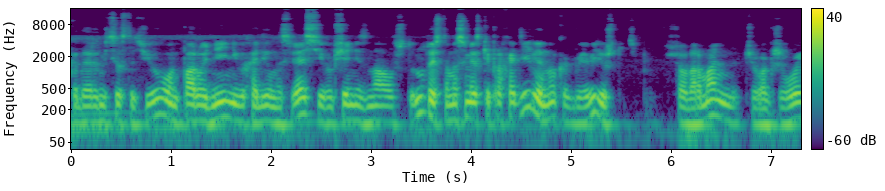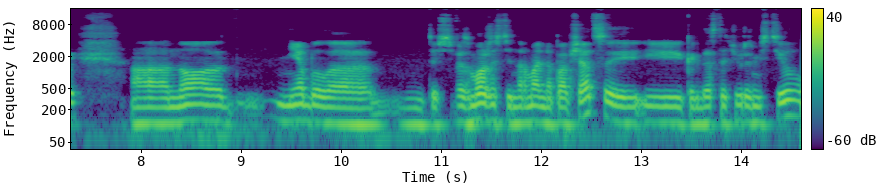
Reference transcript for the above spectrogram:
Когда я разместил статью, он пару дней не выходил на связь и вообще не знал, что... Ну, то есть там смс проходили, но как бы я видел, что типа, все нормально, чувак живой, но не было то есть, возможности нормально пообщаться, и, и когда статью разместил,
